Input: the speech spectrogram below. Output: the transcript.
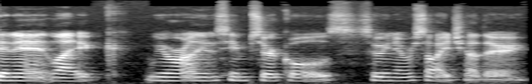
didn't like. We weren't really in the same circles, so we never saw each other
